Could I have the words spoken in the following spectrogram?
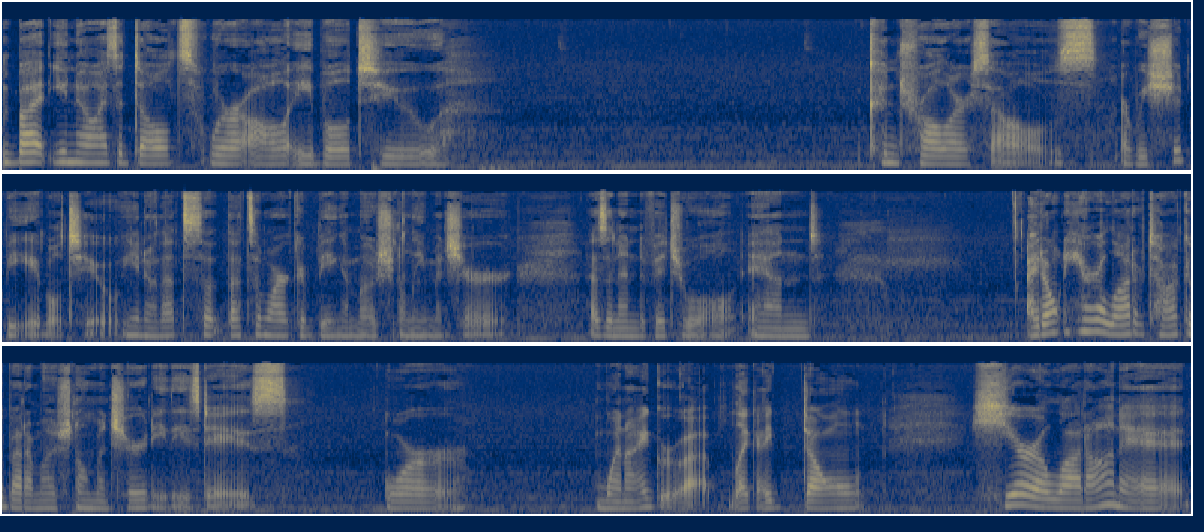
But, you know, as adults, we're all able to control ourselves or we should be able to. You know that's a, that's a mark of being emotionally mature as an individual. And I don't hear a lot of talk about emotional maturity these days or when I grew up. Like I don't hear a lot on it.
